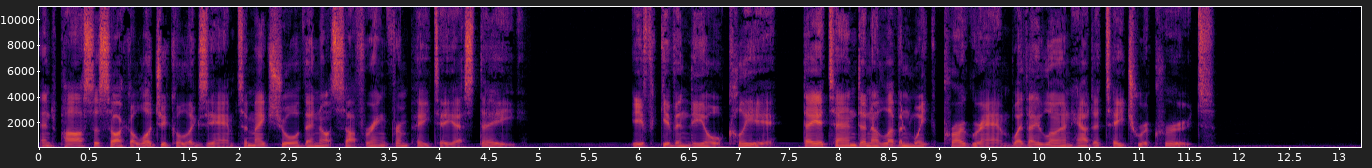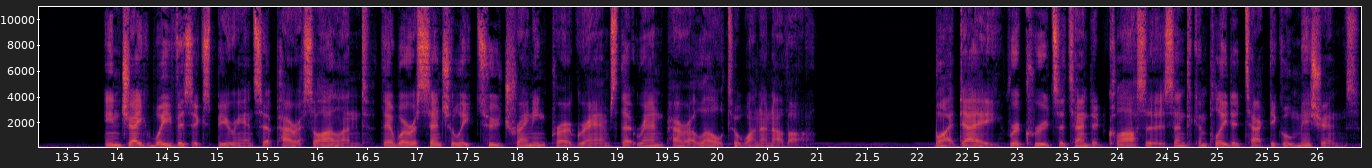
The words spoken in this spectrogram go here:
and pass a psychological exam to make sure they're not suffering from PTSD. If given the all clear, they attend an 11 week program where they learn how to teach recruits. In Jake Weaver's experience at Parris Island, there were essentially two training programs that ran parallel to one another. By day, recruits attended classes and completed tactical missions.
